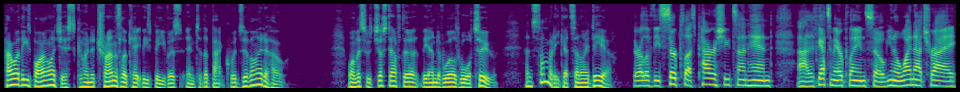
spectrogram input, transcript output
how are these biologists going to translocate these beavers into the backwoods of Idaho? Well, this was just after the end of World War II, and somebody gets an idea. There are all of these surplus parachutes on hand. Uh, they've got some airplanes, so you know why not try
